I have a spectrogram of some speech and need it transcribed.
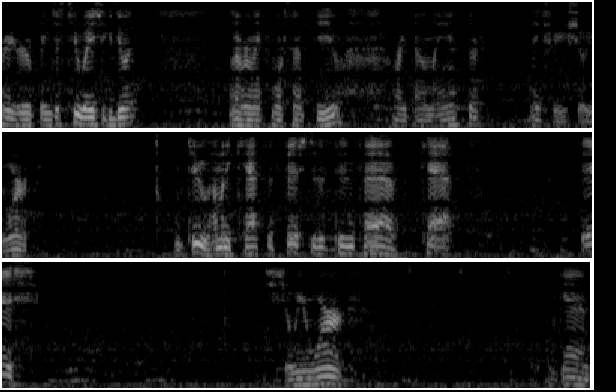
regrouping, just two ways you can do it. Whatever makes more sense to you. Write down my answer. Make sure you show your work. Number two, how many cats and fish do the students have? Cats, fish. Show your work. Again,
